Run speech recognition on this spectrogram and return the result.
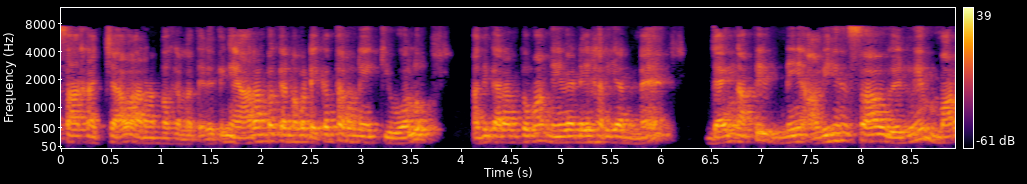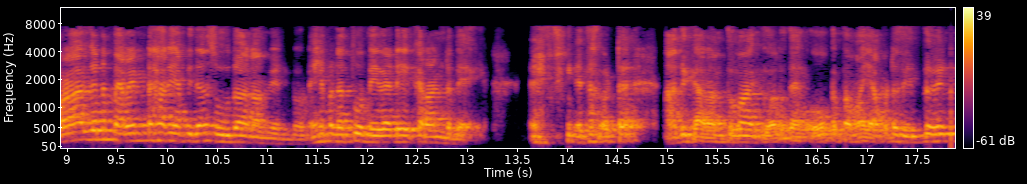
සාකච්ඡාව ආරම්භ කළා දෙන්න. ඉතින් ඒ ආරම්භ කරනකොට එක තරුණයෙක් කිව්වලු අධිකාරම්තුමා මේ වැඩේ හරියන්නේ දැන් අපි මේ අවිහිංසාව වෙනුවෙන් මරාගෙන මැරෙන්න හරි අපි දැන් සූදානම් වෙන්න ඕන. එහෙම නැතුව මේ වැඩේ කරන්න බෑ. එතකොට අධිකාරම්තුමා කිව්වලු දැන් ඕක තමයි අපිට සිද්ධ වෙන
